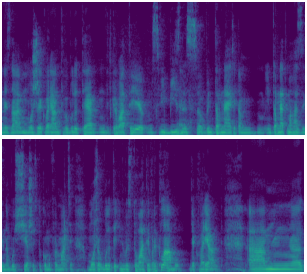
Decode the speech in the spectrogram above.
Не знаю, може, як варіант, ви будете відкривати свій бізнес в інтернеті, там інтернет-магазин або ще щось в такому форматі. Може, ви будете інвестувати в рекламу, як варіант. Ем,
